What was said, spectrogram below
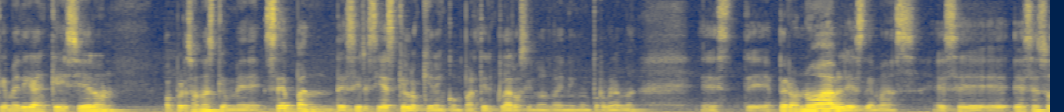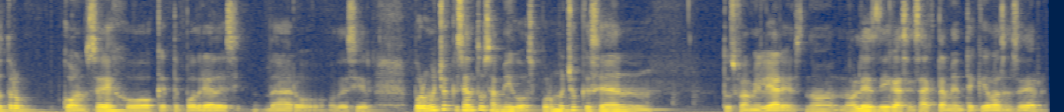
que me digan qué hicieron o personas que me sepan decir si es que lo quieren compartir, claro, si no, no hay ningún problema. Este, pero no hables de más. Ese, es otro consejo que te podría dar o, decir. Por mucho que sean tus amigos, por mucho que sean tus familiares, no, les digas exactamente qué vas a hacer,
